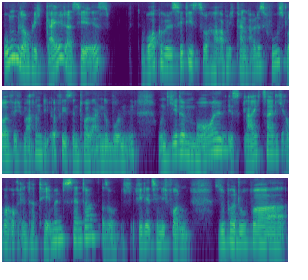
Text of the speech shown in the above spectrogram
unglaublich geil das hier ist, Walkable Cities zu haben. Ich kann alles fußläufig machen, die Öffis sind toll angebunden und jede Mall ist gleichzeitig aber auch Entertainment Center. Also ich rede jetzt hier nicht von super duper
